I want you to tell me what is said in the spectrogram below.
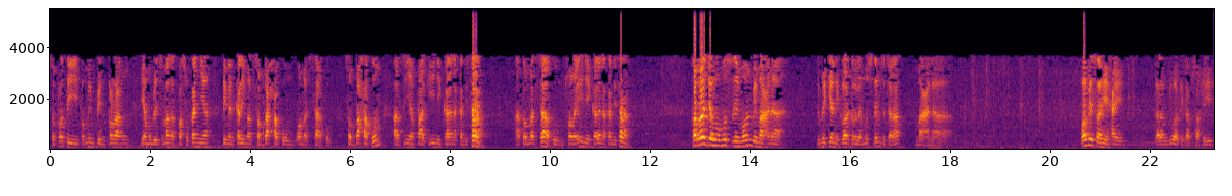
Seperti pemimpin perang yang memberi semangat pasukannya dengan kalimat sabbahakum wa masakum. Sabbahakum artinya pagi ini kalian akan diserang. Atau masakum sore ini kalian akan diserang. Kharrajahu muslimun bima'na. Demikian dikeluarkan oleh muslim secara makna. Wa fi sahihain dalam dua kitab sahih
